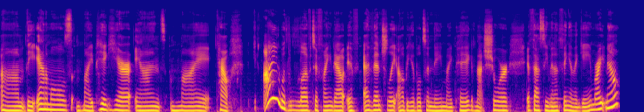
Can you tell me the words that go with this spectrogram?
um, the animals, my pig here, and my cow. I would love to find out if eventually I'll be able to name my pig. I'm not sure if that's even a thing in the game right now,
